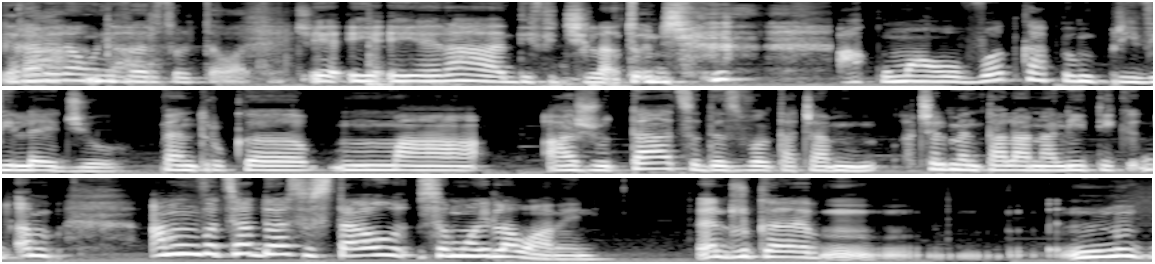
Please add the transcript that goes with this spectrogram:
Era, Care era da. universul da. tău atunci? E, era dificil atunci. Acum o văd ca pe un privilegiu, pentru că m-a ajutat să dezvolt acea, acel mental analitic. Am, am învățat doar să stau, să mă uit la oameni. Pentru că nu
